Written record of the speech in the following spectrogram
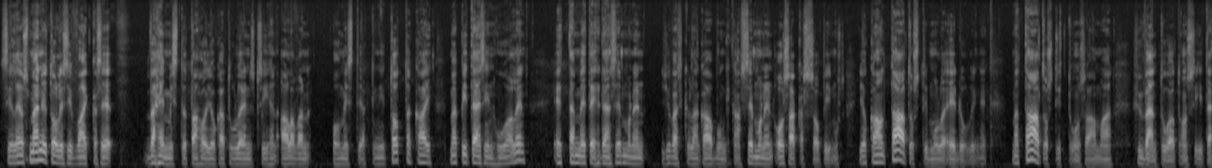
sillä jos mä nyt olisin vaikka se vähemmistötaho, joka tulee nyt siihen Alvan omistajaksi, niin totta kai mä pitäisin huolen, että me tehdään semmoinen Jyväskylän kaupungin kanssa semmoinen osakassopimus, joka on taatusti mulle edullinen. Mä taatusti tuun saamaan hyvän tuoton siitä.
